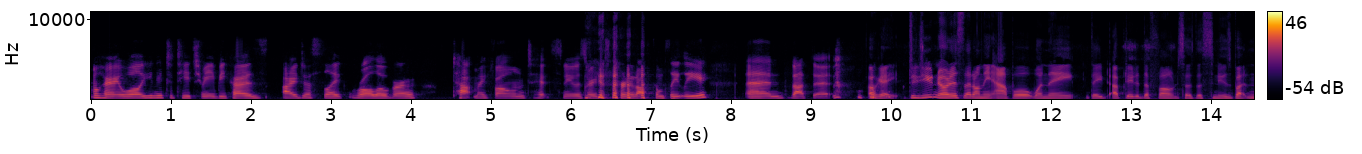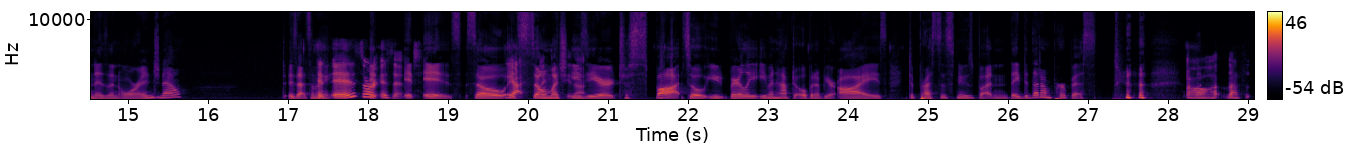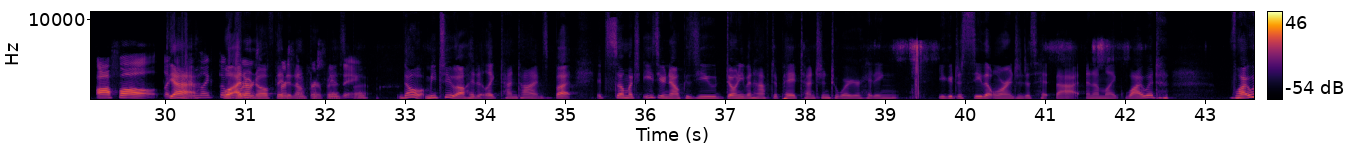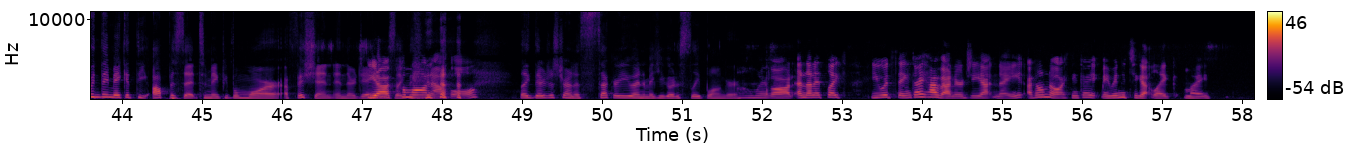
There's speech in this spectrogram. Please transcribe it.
Okay, well, you need to teach me because I just like roll over, tap my phone to hit snooze, or I just turn it off completely, and that's it. Okay. Did you notice that on the Apple when they they updated the phone so the snooze button is in orange now? Is that something it is or it, isn't? It is. So Yes, it's so I much easier to spot. So you barely even have to open up your eyes to press the snooze button. They did that on purpose. Oh, that's awful. Like, yeah. I'm like the well, I don't know if they did it on purpose. But no, me too. I'll hit it like 10 times. But it's so much easier now because you don't even have to pay attention to where you're hitting. You could just see the orange and just hit that. And I'm like, why would. Why wouldn't they make it the opposite to make people more efficient in their days? Yeah, Like, come on, Apple. like they're just trying to sucker you in and make you go to sleep longer. Oh my god. And then it's like you would think I have energy at night. I don't know. I think I maybe I need to get like my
